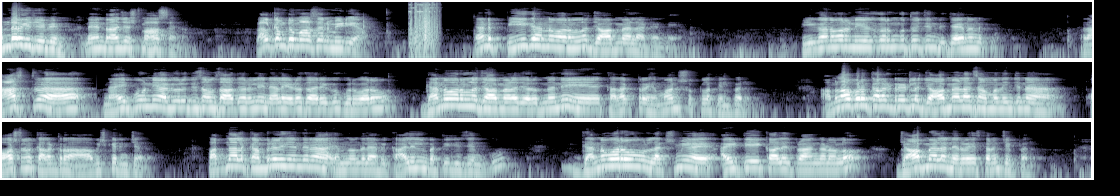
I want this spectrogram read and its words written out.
అందరికీ జేబీఎం నేను Rajesh Mahasena. Welcome to Mahasena media అంటే పీ గన్నవరంలో జాబ్ మేళ అటండి పి గన్నవరం నియోజకవర్గం గుర్తొచ్చింది జగనన్నకి. రాష్ట్ర నైపుణ్య అభివృద్ధి సంస్థ ఆధ్వర్యంలో ఈ నెల ఏడో తారీఖు గురువారం గన్నవరంలో జాబ్ మేళా జరుగుతుందని కలెక్టర్ హిమాన్ శుక్లా తెలిపారు. అమలాపురం కలెక్టరేట్లో జాబ్ మేళాకు సంబంధించిన పోస్టర్ కలెక్టర్ ఆవిష్కరించారు. పద్నాలుగు కంపెనీలకు చెందిన ఎనిమిది వందల యాభై ఖాళీలను భర్తీ చేసేందుకు గన్నవరం లక్ష్మీ ఐటీఐ కాలేజ్ ప్రాంగణంలో జాబ్ మేళా నిర్వహిస్తారని చెప్పారు.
